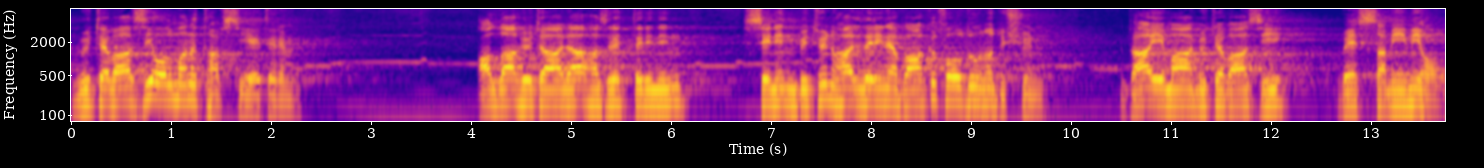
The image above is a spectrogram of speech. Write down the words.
mütevazi olmanı tavsiye ederim. Allahü Teala Hazretlerinin senin bütün hallerine vakıf olduğunu düşün. Daima mütevazi ve samimi ol.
